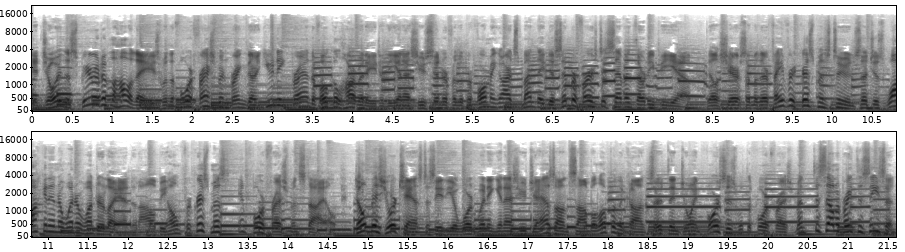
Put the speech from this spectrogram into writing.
Enjoy the spirit of the holidays when the four freshmen bring their unique brand of vocal harmony to the NSU Center for the Performing Arts Monday, December 1st at 7:30 p.m. They'll share some of their favorite Christmas tunes such as Walking in a Winter Wonderland and I'll Be Home for Christmas in four freshman style. Don't miss your chance to see the award-winning NSU Jazz Ensemble open the concert, then join forces with the four freshmen to celebrate the season.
